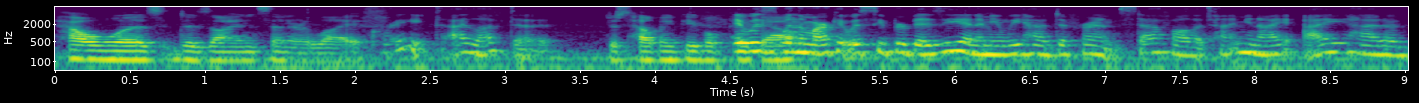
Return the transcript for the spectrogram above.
How was Design Center life? Great, I loved it. Just helping people. it was out? when the market was super busy, and I mean, we had different stuff all the time. You know, I I had a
